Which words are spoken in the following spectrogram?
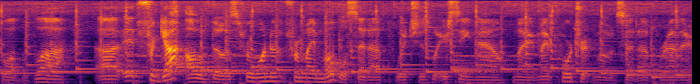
blah blah blah. Uh, it forgot all of those for one of, for my mobile setup, which is what you're seeing now, my, my portrait mode setup rather.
